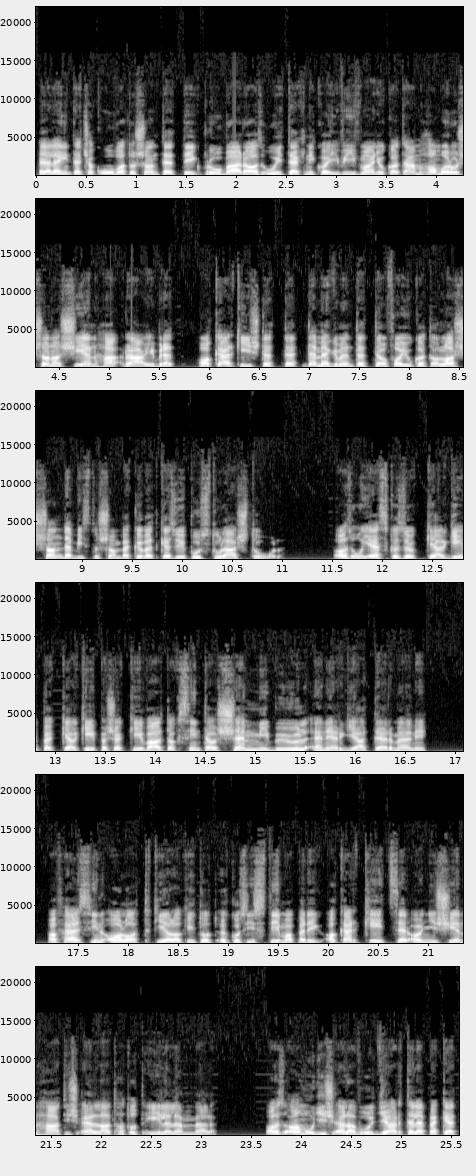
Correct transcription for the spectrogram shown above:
Eleinte csak óvatosan tették próbára az új technikai vívmányokat, ám hamarosan a Sienha ráébredt, akárki is tette, de megmentette a fajukat a lassan, de biztosan bekövetkező pusztulástól. Az új eszközökkel, gépekkel képesekké váltak szinte a semmiből energiát termelni, a felszín alatt kialakított ökoszisztéma pedig akár kétszer annyi hát is elláthatott élelemmel. Az amúgy is elavult gyártelepeket,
